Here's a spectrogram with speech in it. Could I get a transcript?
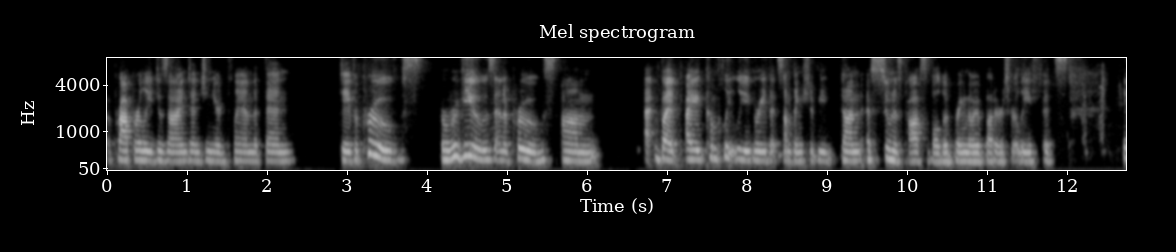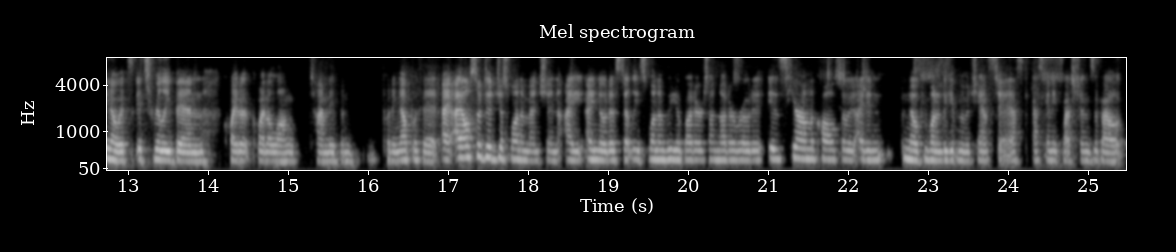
a properly designed engineered plan that then Dave approves or reviews and approves. Um, but I completely agree that something should be done as soon as possible to bring the butters relief. It's, you know, it's it's really been quite a quite a long time they've been putting up with it. I, I also did just want to mention I, I noticed at least one of the abutters on Nutter Road is here on the call, so I didn't know if you wanted to give them a chance to ask ask any questions about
